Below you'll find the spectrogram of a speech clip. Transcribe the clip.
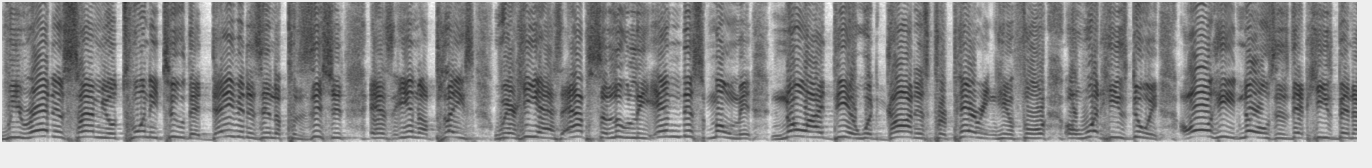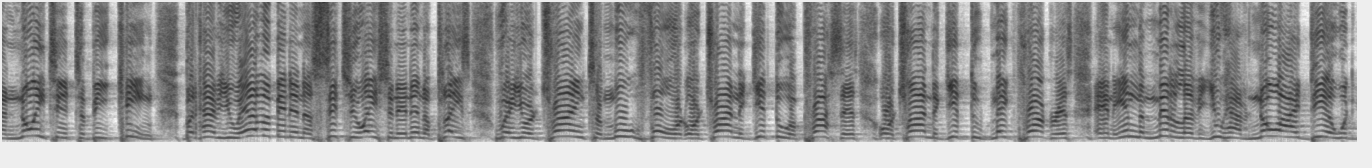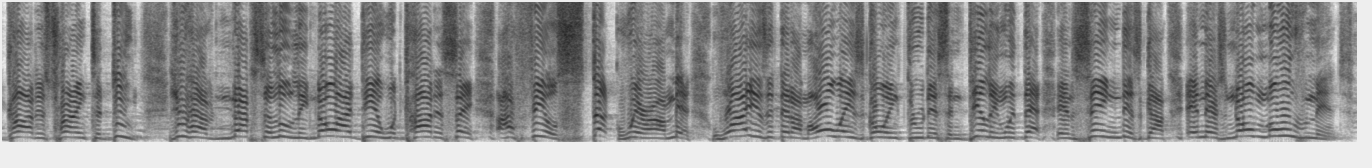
We read in Samuel 22 that David is in a position as in a place where he has absolutely in this moment no idea what God is preparing him for or what he's doing. All he knows is that he's been anointed to be king. But have you ever been in a situation and in a place where you're trying to move forward or trying to get through a process or trying to get through make progress and in the middle of it you have no idea what God is trying to do. You have absolutely absolutely no idea what God is saying. I feel stuck where I'm at. Why is it that I'm always going through this and dealing with that and seeing this, God, and there's no movement?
